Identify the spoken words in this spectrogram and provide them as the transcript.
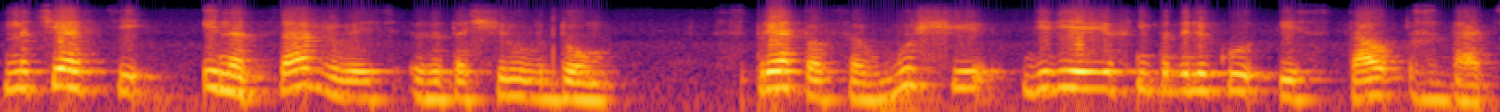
на части и, надсаживаясь, затащил в дом спрятался в гуще деревьев неподалеку и стал ждать.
